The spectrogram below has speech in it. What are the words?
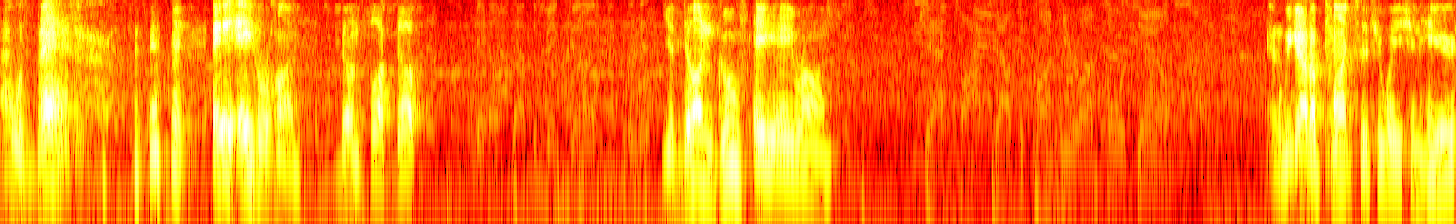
that was bad. A. Ron done fucked up. You done goof, A. And we got a punt situation here.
